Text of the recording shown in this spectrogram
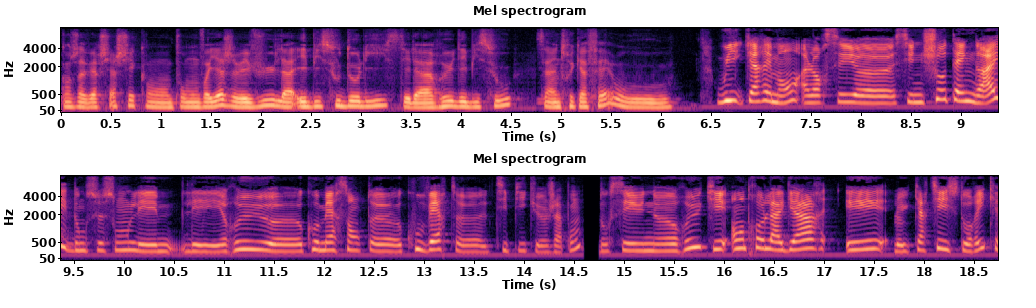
quand j'avais recherché pour mon voyage, j'avais vu la Ebisu Doli, c'était la rue d'Ebisu. C'est un truc à faire ou? Oui, carrément. Alors c'est euh, une shotengai, donc ce sont les, les rues euh, commerçantes euh, couvertes typiques Japon. Donc c'est une rue qui est entre la gare et le quartier historique.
